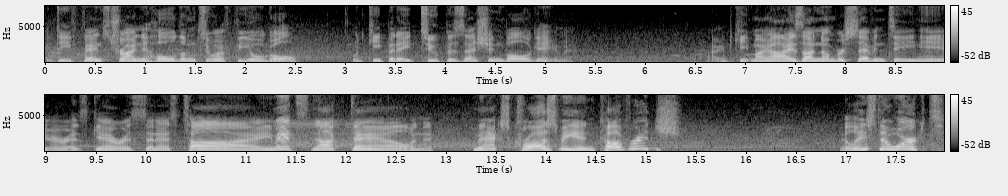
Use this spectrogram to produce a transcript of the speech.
The defense trying to hold them to a field goal would keep it a two possession ball game. I'd keep my eyes on number 17 here as Garrison has time. It's knocked down. Maxx Crosby in coverage? At least it worked.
